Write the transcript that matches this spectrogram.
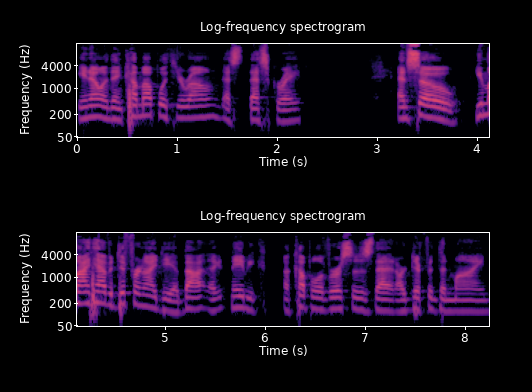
you know, and then come up with your own, that's, that's great. And so you might have a different idea about maybe a couple of verses that are different than mine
